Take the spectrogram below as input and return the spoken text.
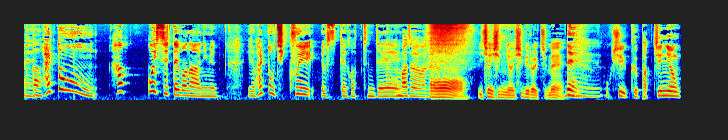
약간 네. 활동, 하, 하고 있을 때거나 아니면 이제 활동 직후였을 때 같은데. 어, 맞아요, 맞아요. 어, 2020년 11월쯤에. 네. 혹시 그 박진영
